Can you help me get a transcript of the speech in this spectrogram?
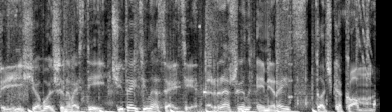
Еще больше новостей читайте на сайте RussianEmirates.com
